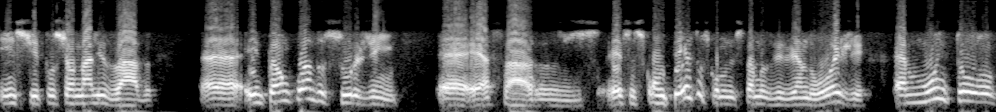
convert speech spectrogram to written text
institucionalizado. É, então, quando surgem é, essas, esses contextos, como estamos vivendo hoje, é muito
